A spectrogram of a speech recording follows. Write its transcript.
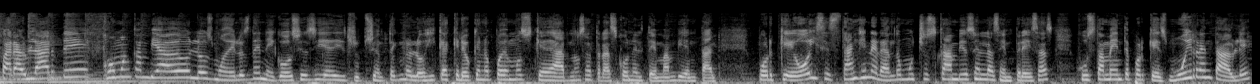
Para hablar de cómo han cambiado los modelos de negocios y de disrupción tecnológica, creo que no podemos quedarnos atrás con el tema ambiental, porque hoy se están generando muchos cambios en las empresas, justamente porque es muy rentable,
